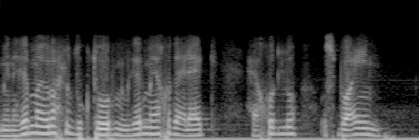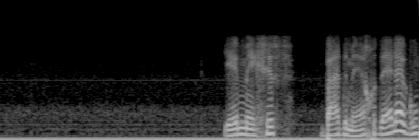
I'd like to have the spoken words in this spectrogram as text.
من غير ما يروح لدكتور من غير ما ياخد علاج هياخد له أسبوعين. يا إما يخف بعد ما ياخد علاجه.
